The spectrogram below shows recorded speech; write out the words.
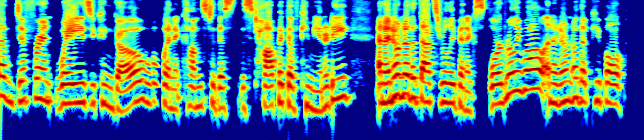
of different ways you can go when it comes to this this topic of community and I don't know that that's really been explored really well and I don't know that people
